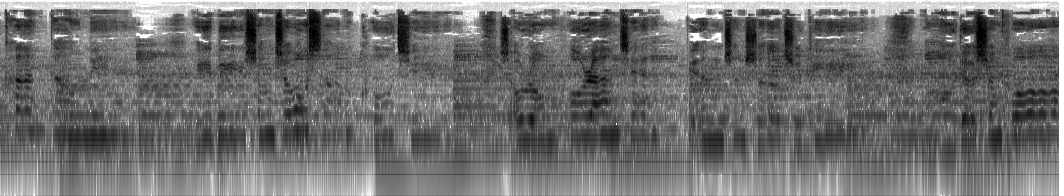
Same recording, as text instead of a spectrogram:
看到你，上就像哭泣。笑容忽然间变成奢侈品，我的生活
